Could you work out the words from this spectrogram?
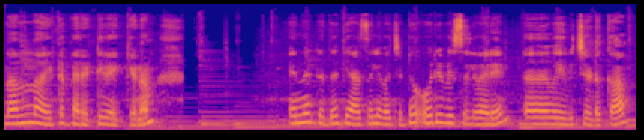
നന്നായിട്ട് പുരട്ടി വെക്കണം. എന്നിട്ടിത് ഗ്യാസിൽ വെച്ചിട്ട് ഒരു വിസിൽ വരെ വേവിച്ചെടുക്കാം.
